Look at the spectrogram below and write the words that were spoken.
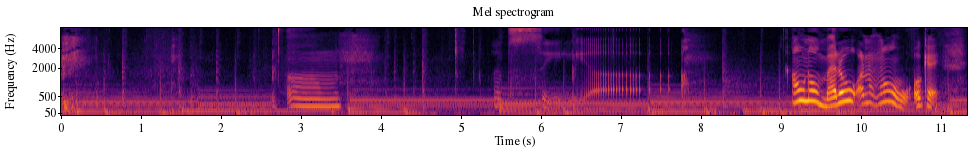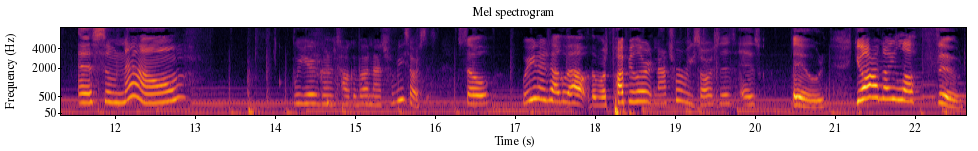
um, let's see. Uh, I don't know, metal? I don't know. Okay. And so now we are going to talk about natural resources. So, we're going to talk about the most popular natural resources is food. You all know you love food.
